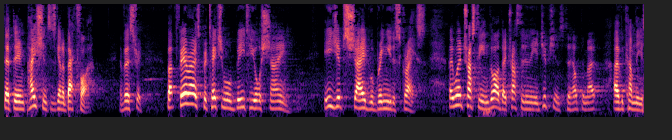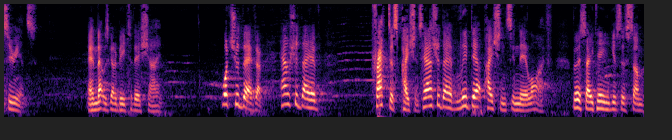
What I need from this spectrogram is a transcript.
that their impatience is going to backfire. In verse three, but Pharaoh's protection will be to your shame. Egypt's shade will bring you disgrace. They weren't trusting in God, they trusted in the Egyptians to help them overcome the Assyrians. And that was going to be to their shame. What should they have done? How should they have practiced patience? How should they have lived out patience in their life? Verse 18 gives us some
